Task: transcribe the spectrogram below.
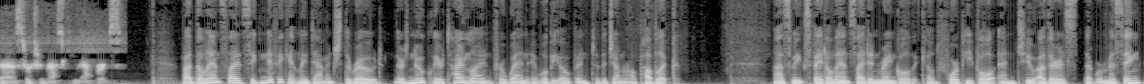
the search and rescue efforts. But the landslide significantly damaged the road. There's no clear timeline for when it will be open to the general public. Last week's fatal landslide in Wrangell that killed four people and two others that were missing.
